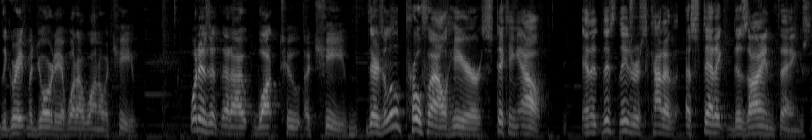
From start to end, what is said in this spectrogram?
the great majority of what I want to achieve. What is it that I want to achieve? There's a little profile here sticking out and this, these are kind of aesthetic design things.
